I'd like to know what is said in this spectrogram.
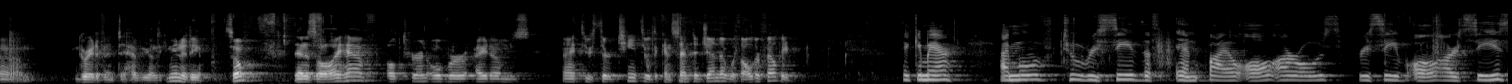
um, a great event to have here in the community. So that is all I have. I'll turn over items 9 through 13 through the consent agenda with Alder Felde. Thank you, Mayor. I move to receive the, and file all ROs, receive all RCs,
